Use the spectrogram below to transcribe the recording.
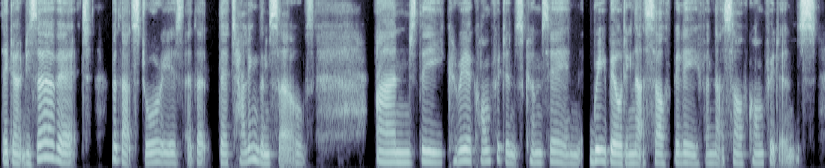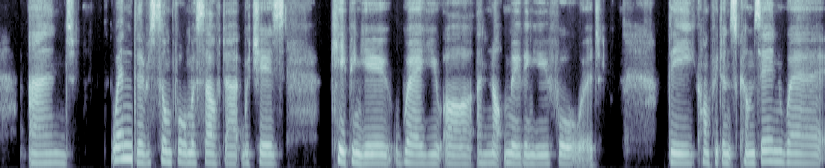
they don't deserve it. But that story is uh, that they're telling themselves. And the career confidence comes in, rebuilding that self belief and that self confidence. And when there is some form of self doubt, which is keeping you where you are and not moving you forward, the confidence comes in where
